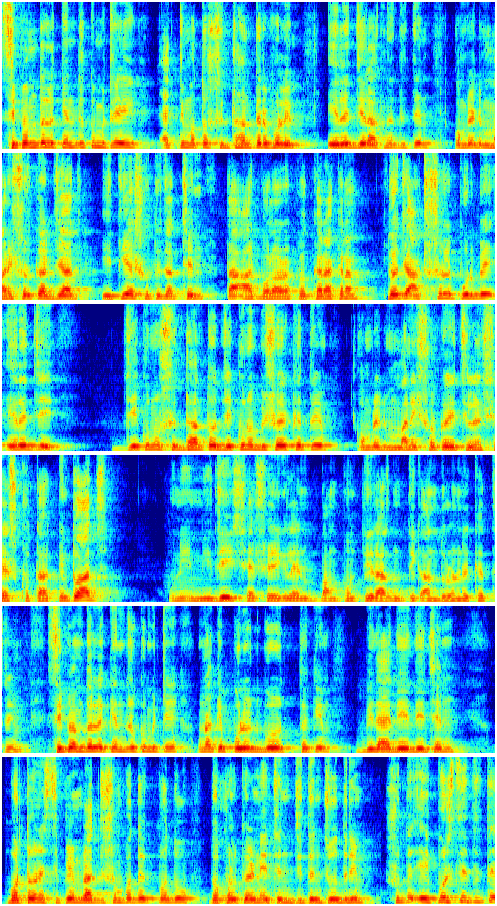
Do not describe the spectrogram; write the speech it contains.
সিপিএম দলের কেন্দ্রীয় কমিটির এই একটিমাত্র সিদ্ধান্তের ফলে এ রাজ্যের রাজনীতিতে কমরেড মানিক সরকার যে আজ ইতিহাস হতে যাচ্ছেন তা আর বলার অপেক্ষা রাখে না। দু হাজার আঠারো সালের পূর্বে এ রাজ্যে যে কোনো সিদ্ধান্ত, যে কোনো বিষয়ের ক্ষেত্রে কমরেড মানিক সরকারই ছিলেন শেষ কথা। কিন্তু আজ উনি নিজেই শেষ হয়ে গেলেন বামপন্থী রাজনৈতিক আন্দোলনের ক্ষেত্রে। সিপিএম দলের কেন্দ্রীয় কমিটি ওনাকে পলিট থেকে বিদায় দিয়ে দিয়েছেন। বর্তমানে সিপিএম রাজ্য সম্পাদক পদও দখল করে নিয়েছেন জিতেন চৌধুরী। শুধু এই পরিস্থিতিতে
